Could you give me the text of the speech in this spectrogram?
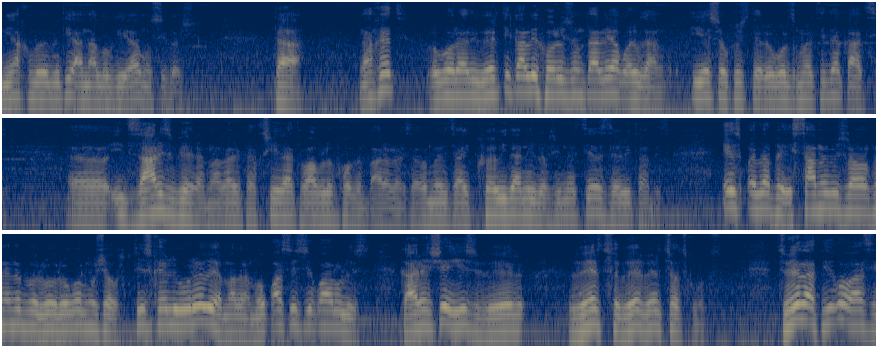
მიახლოებითი ანალოგია მუსიკაში. და ნახეთ, როგორ არის ვერტიკალი, ჰორიზონტალია ყველგან. იესო ქრისტე როგორც ღმერთი და კაცი. აა ი ზარის ბერა მაგალითად ხშირად ვავლებ ხოლმე პარალელს, რომელიც აი ქვევიდან იღებს ინერციას ზევითადის. ეს ყველაფერი სამების რავალფენობა როგორ მუშაობს? ღვთის ხელი ურევია, მაგრამ მოყვასის სიყვარულის გარეშე ის ვერ ვერც ვერ ვერ ცოცხლობს. ძველად იყო ასე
